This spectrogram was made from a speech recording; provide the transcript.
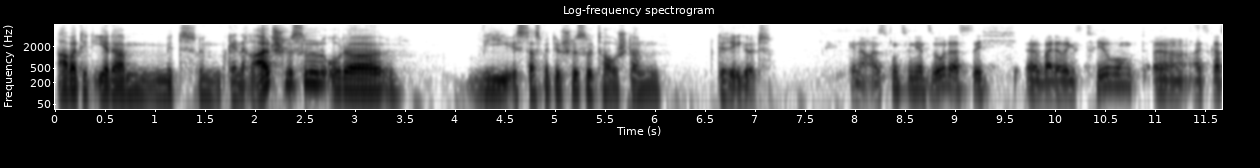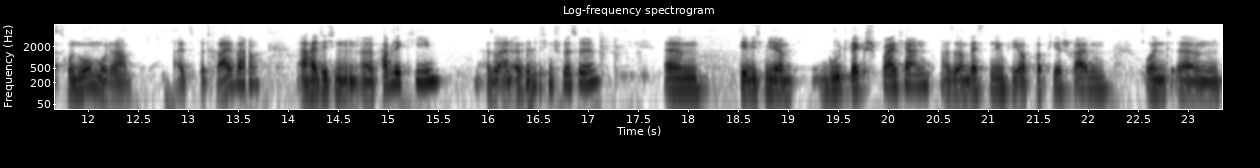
Arbeitet ihr da mit einem Generalschlüssel oder wie ist das mit dem Schlüsseltausch dann geregelt? Genau, also es funktioniert so, dass sich äh, bei der Registrierung äh, als Gastronom oder als Betreiber erhalte ich einen äh, Public Key, also einen öffentlichen Schlüssel, ähm, den ich mir gut wegspeichern, also am besten irgendwie auf Papier schreiben und ähm,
